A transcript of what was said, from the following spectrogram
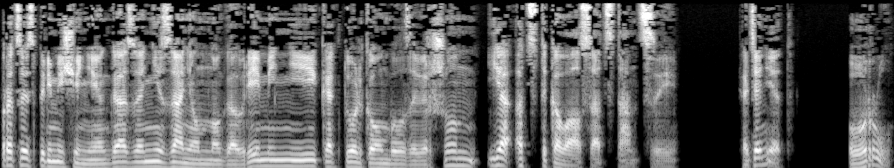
Процесс перемещения газа не занял много времени, и как только он был завершен, я отстыковался от станции. Хотя нет, вру.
